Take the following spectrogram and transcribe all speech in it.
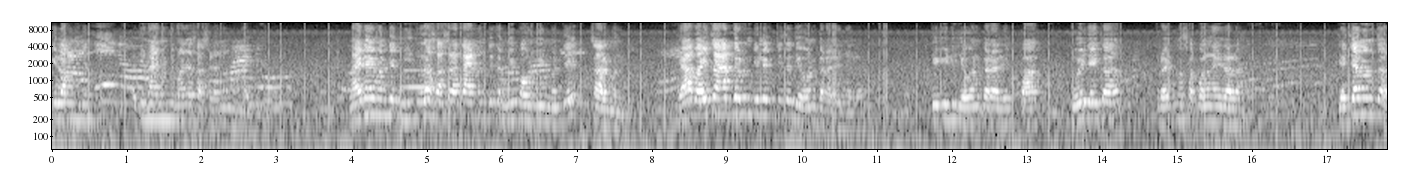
केला म्हणते. ती नाही म्हणते माझ्या सासऱ्यानं नाही केली नाही नाही म्हणते मी तुझा सासरा काय म्हणते तर मी पाहून घेईन म्हणते चाल म्हणते. या बाईचा हात धरून दिले तिचं जेवण करायला नेलं. ते गेली जेवण करायला पाच तोही द्यायचा प्रयत्न सफल नाही झाला. त्याच्यानंतर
